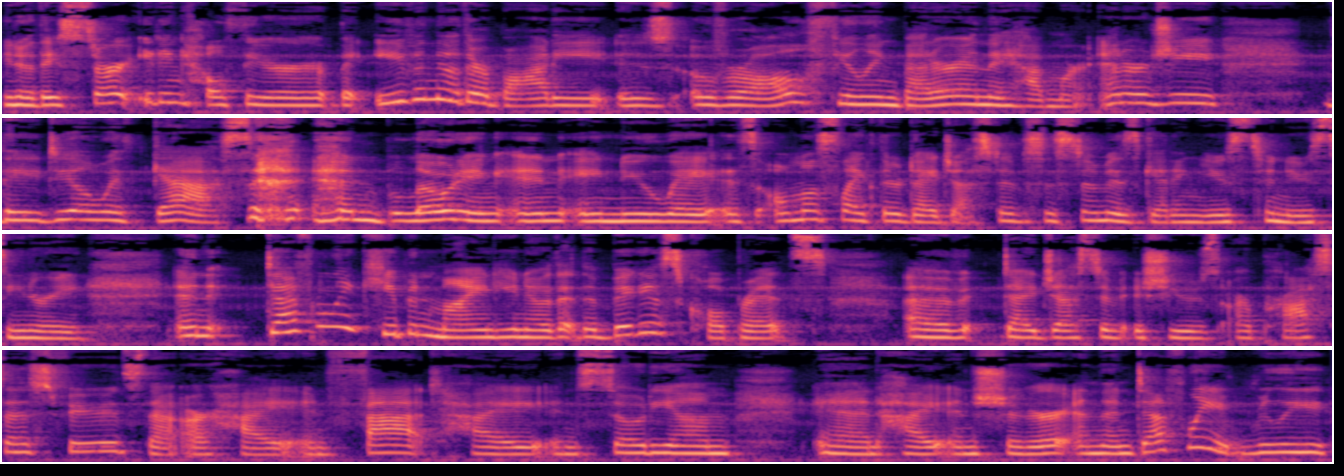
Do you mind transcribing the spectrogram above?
You know, they start eating healthier, but even though their body is overall feeling better and they have more energy, they deal with gas and bloating in a new way. It's almost like their digestive system is getting used to new scenery. And definitely keep in mind, you know, that the biggest culprits of digestive issues are processed foods that are high in fat, high in sodium, and high in sugar. And then definitely really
